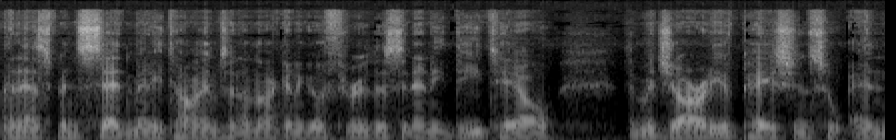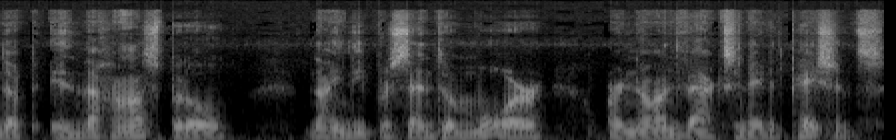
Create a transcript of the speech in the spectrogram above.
and has been said many times, and I'm not going to go through this in any detail, the majority of patients who end up in the hospital, 90% or more, are non vaccinated patients.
